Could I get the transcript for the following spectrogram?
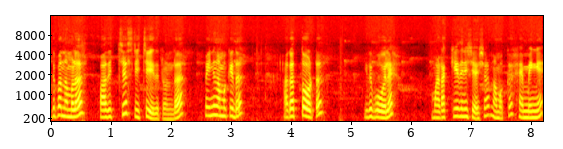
ഇതിപ്പം നമ്മൾ പതിച്ച് സ്റ്റിച്ച് ചെയ്തിട്ടുണ്ട്. അപ്പോൾ ഇനി നമുക്കിത് അകത്തോട്ട് ഇതുപോലെ മടക്കിയതിന് ശേഷം നമുക്ക് ഹെമ്മിങ്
